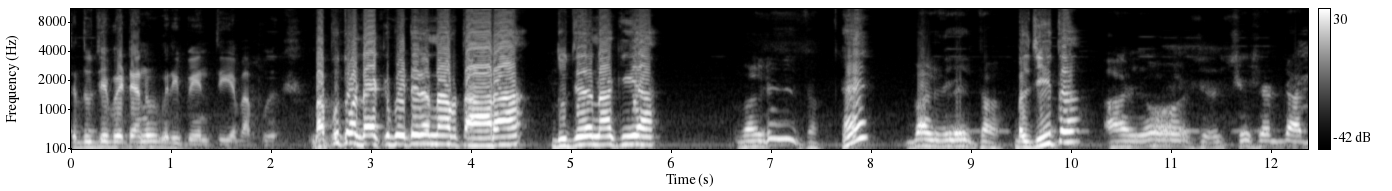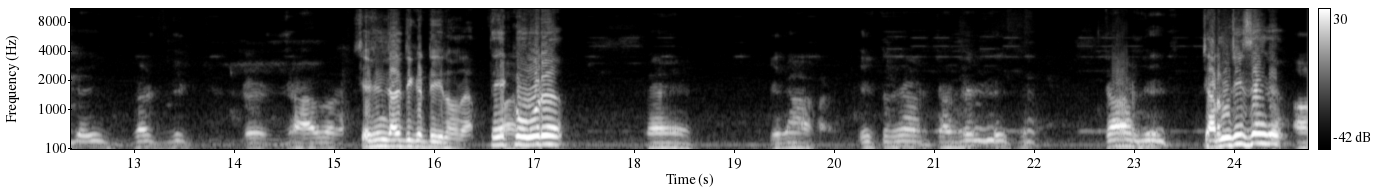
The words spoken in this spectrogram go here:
ਤੇ ਦੂਜੇ ਬੇਟਿਆਂ ਨੂੰ ਵੀ ਮੇਰੀ ਬੇਨਤੀ ਹੈ ਬਾਪੂ। ਬਾਪੂ ਤੁਹਾਡਾ ਇੱਕ ਬੇਟੇ ਦਾ ਨਾਮ ਅਵਤਾਰ ਆ ਦੂਜੇ ਦਾ ਨਾਮ ਕੀ ਆ? ਹੈ? ਬਲਦੀਪ ਬਲਜੀਤ? ਆਇਓ ਸ਼ਿਸ਼ਨ ਦਾ ਦੇ ਗੱਡੀ ਡਰਾਈਵਰ। ਸਟੇਸ਼ਨ ਜਾਂਦੀ ਦੀ ਗੱਡੀ ਚਲਾਉਂਦਾ। ਤੇ ਇੱਕ ਹੋਰ? ਹੈ ਜਿਹੜਾ ਇੱਕ ਦਿਨ ਚੱਲਦੀ ਚੱਲਦੀ ਚਰਨਜੀਤ। ਸਿੰਘ? ਆ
